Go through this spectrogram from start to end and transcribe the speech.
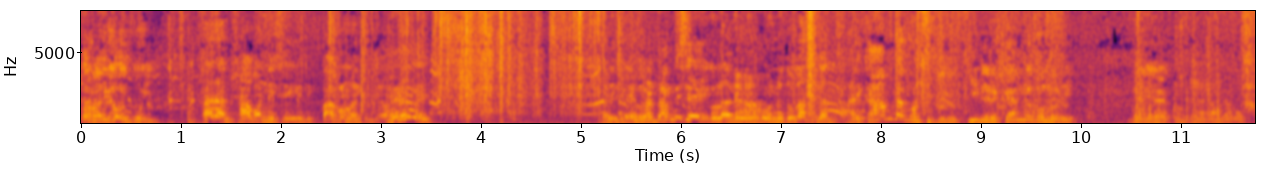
তোমার কই? কই আরে আমি সাবান নিছি এগুলি পাগল নাকি? দাম দিছে? এগুলো আমি অন্য- দোকান থেকে আরে কামটা করছে কি রে? কি রে কেমনে করল রে? কোন কোন কামটা করছে?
